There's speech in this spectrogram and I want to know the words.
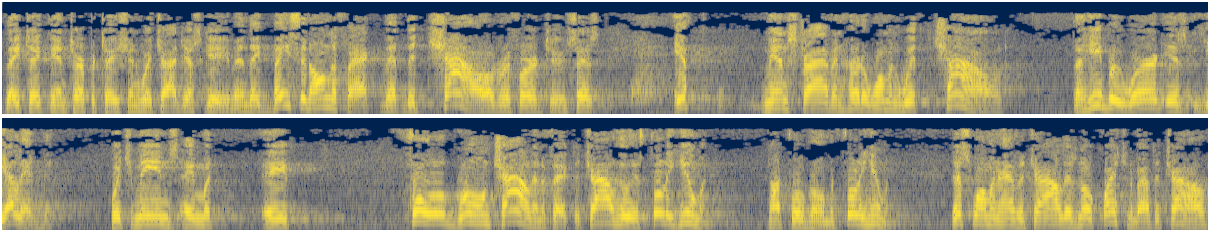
They take the interpretation which I just gave, and they base it on the fact that the child referred to says, if men strive and hurt a woman with child, the Hebrew word is yeled, which means a, a full-grown child, in effect, a child who is fully human. Not full-grown, but fully human. This woman has a child. There's no question about the child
